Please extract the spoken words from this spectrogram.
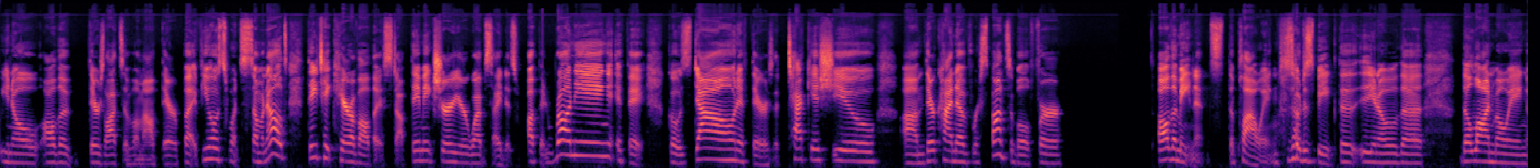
you know all the there's lots of them out there. But if you host with someone else, they take care of all this stuff. They make sure your website is up and running. If it goes down, if there's a tech issue, um, they're kind of responsible for all the maintenance the plowing so to speak the you know the the lawn mowing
